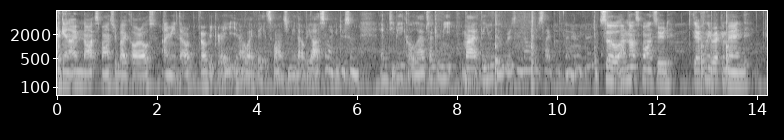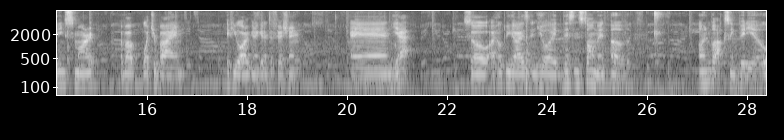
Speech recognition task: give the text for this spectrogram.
Again, I'm not sponsored by Carl's. I mean, that would, that would be great. You know, like they could sponsor me. That would be awesome. I could do some MTB collabs. I could meet my the YouTubers. You know, just like. so I'm not sponsored. Definitely recommend being smart about what you're buying if you are gonna get into fishing. And yeah. So I hope you guys enjoyed this installment of unboxing video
